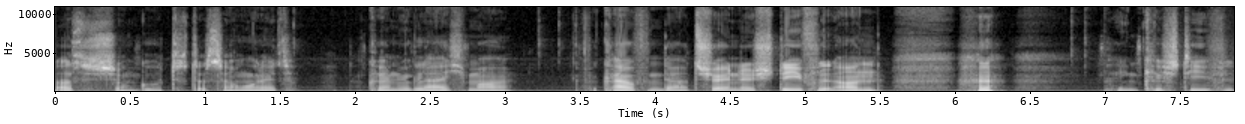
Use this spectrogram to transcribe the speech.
Das ist schon gut, das Amulett. Dann können wir gleich mal verkaufen. Der hat schöne Stiefel an. Pinke Stiefel.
